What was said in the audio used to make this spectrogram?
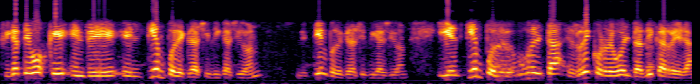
Fíjate vos que entre el tiempo de clasificación, el tiempo de clasificación y el tiempo de vuelta, el récord de vuelta de carrera,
